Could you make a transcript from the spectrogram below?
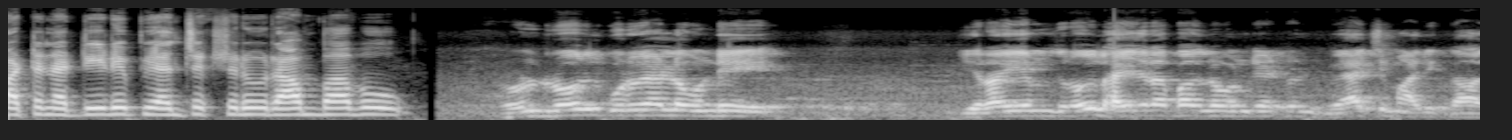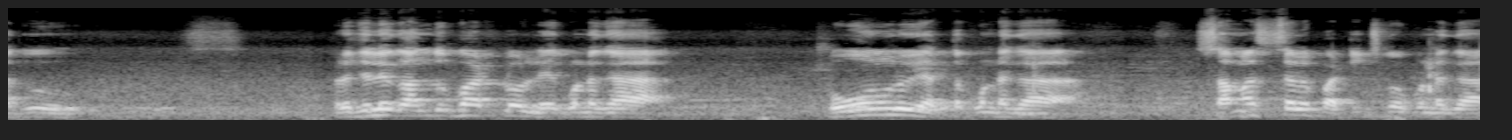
పట్టణ టీడీపీ అధ్యక్షుడు రాంబాబు. రెండు రోజులు గుడివాడలో ఉండి ఇరవై ఎనిమిది రోజులు హైదరాబాద్లో ఉండేటువంటి బ్యాచ్ మాది కాదు. ప్రజలకు అందుబాటులో లేకుండగా ఫోన్లు ఎత్తకుండగా సమస్యలు పట్టించుకోకుండా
